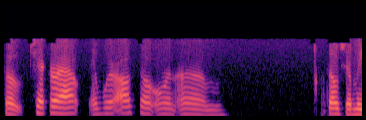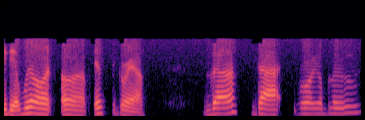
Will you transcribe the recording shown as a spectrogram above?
So check her out. And we're also on um social media. We're on uh, Instagram. The dot Royal Blues.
